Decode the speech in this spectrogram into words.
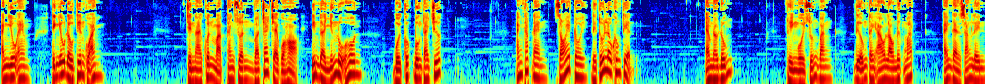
Anh yêu em Tình yêu đầu tiên của anh. Trên hai khuôn mặt thanh xuân và trai trẻ của họ In đầy những nụ hôn Bùi Cúc buông tay trước. Anh thắp đèn Gió hết rồi để tối lâu không tiện. Em nói đúng. Thùy ngồi xuống băng Đưa ống tay áo lau nước mắt. Ánh đèn sáng lên,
